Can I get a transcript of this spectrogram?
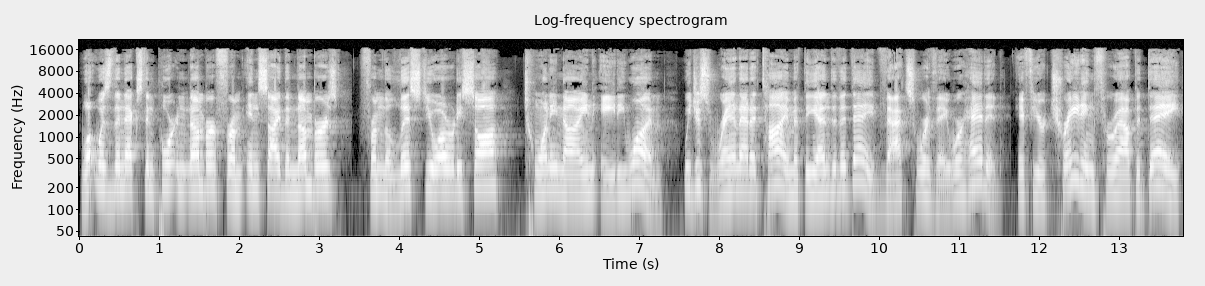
What was the next important number from inside the numbers from the list you already saw? 2981. We just ran out of time at the end of the day. That's where they were headed. If you're trading throughout the day,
